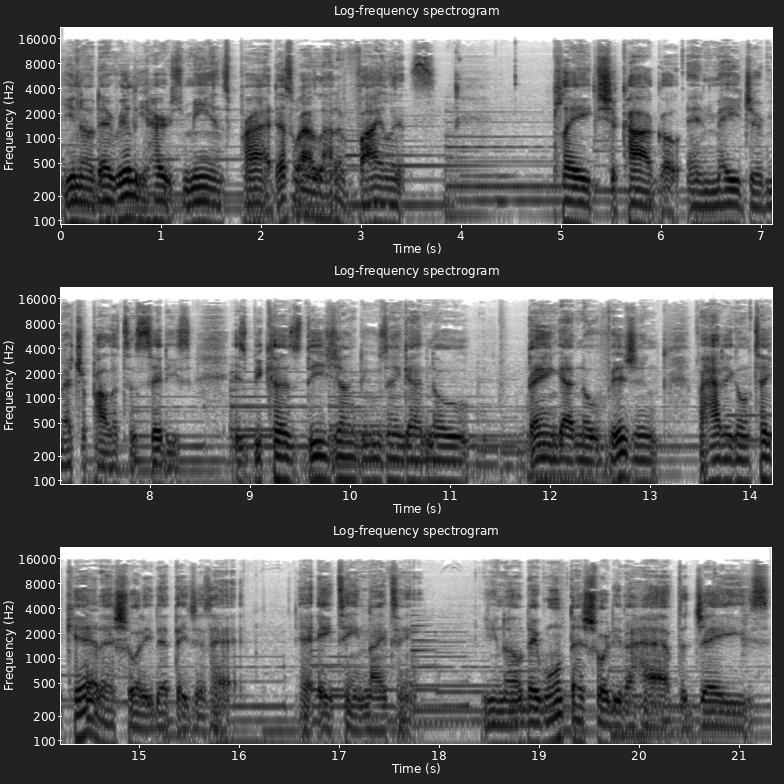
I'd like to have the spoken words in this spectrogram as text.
You know, that really hurts men's pride. That's why a lot of violence plagues Chicago and major metropolitan cities is because these young dudes ain't got no they ain't got no vision for how they gonna take care of that shorty that they just had at 18, 19. You know, they want that shorty to have the J's,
